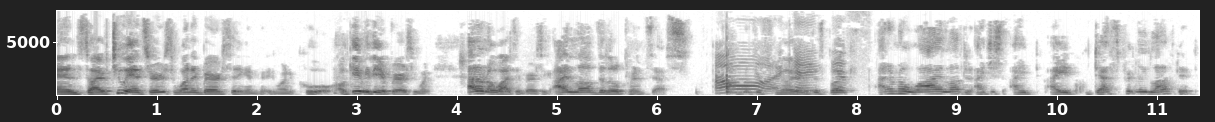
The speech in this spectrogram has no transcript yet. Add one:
And so I have two answers: one embarrassing and one cool. I'll give you the embarrassing one. I don't know why it's embarrassing. I love The Little Princess. Oh, I don't know if you're oh, familiar okay. with this book. Yes. I don't know why I loved it. I just, I, I desperately loved it.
